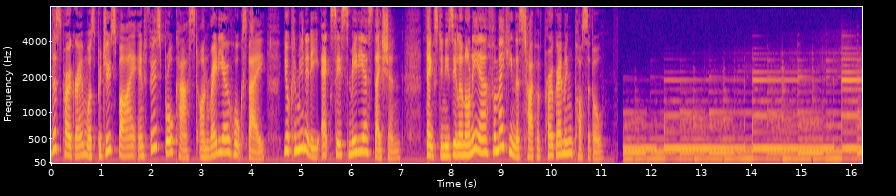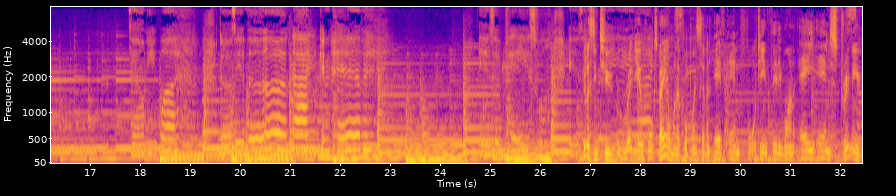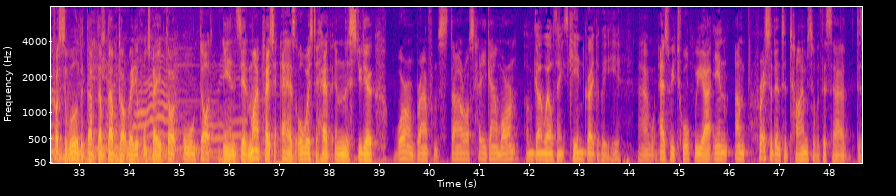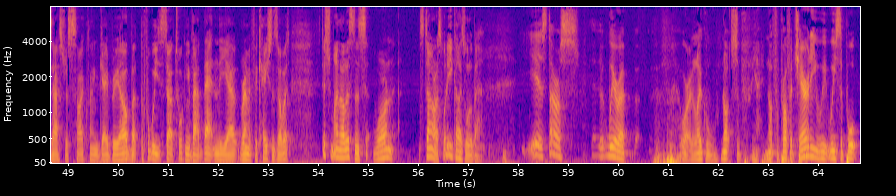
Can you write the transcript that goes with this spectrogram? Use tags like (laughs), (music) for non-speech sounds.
This program was produced by and first broadcast on Radio Hawke's Bay, your community access media station. Thanks to New Zealand On Air for making this type of programming possible. Tell me what does it look like in heaven? Is it peaceful? You're listening to? Radio Hawke's Bay on 104.7 FM, 1431 AM, streaming across the world at www.radiohawksbay.org.nz. My pleasure, as always, to have in the studio Warren Brown from Staros. How you going, Warren? I'm going well, thanks, Ken. Great to be here. Uh, as we talk, we are in unprecedented times with this uh, disastrous cyclone Gabrielle. But before we start talking about that and the uh, ramifications of it, just remind our listeners, Warren, Staros, what are you guys all about? Yeah, Staros, we're a or a local not not for profit charity. We we support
